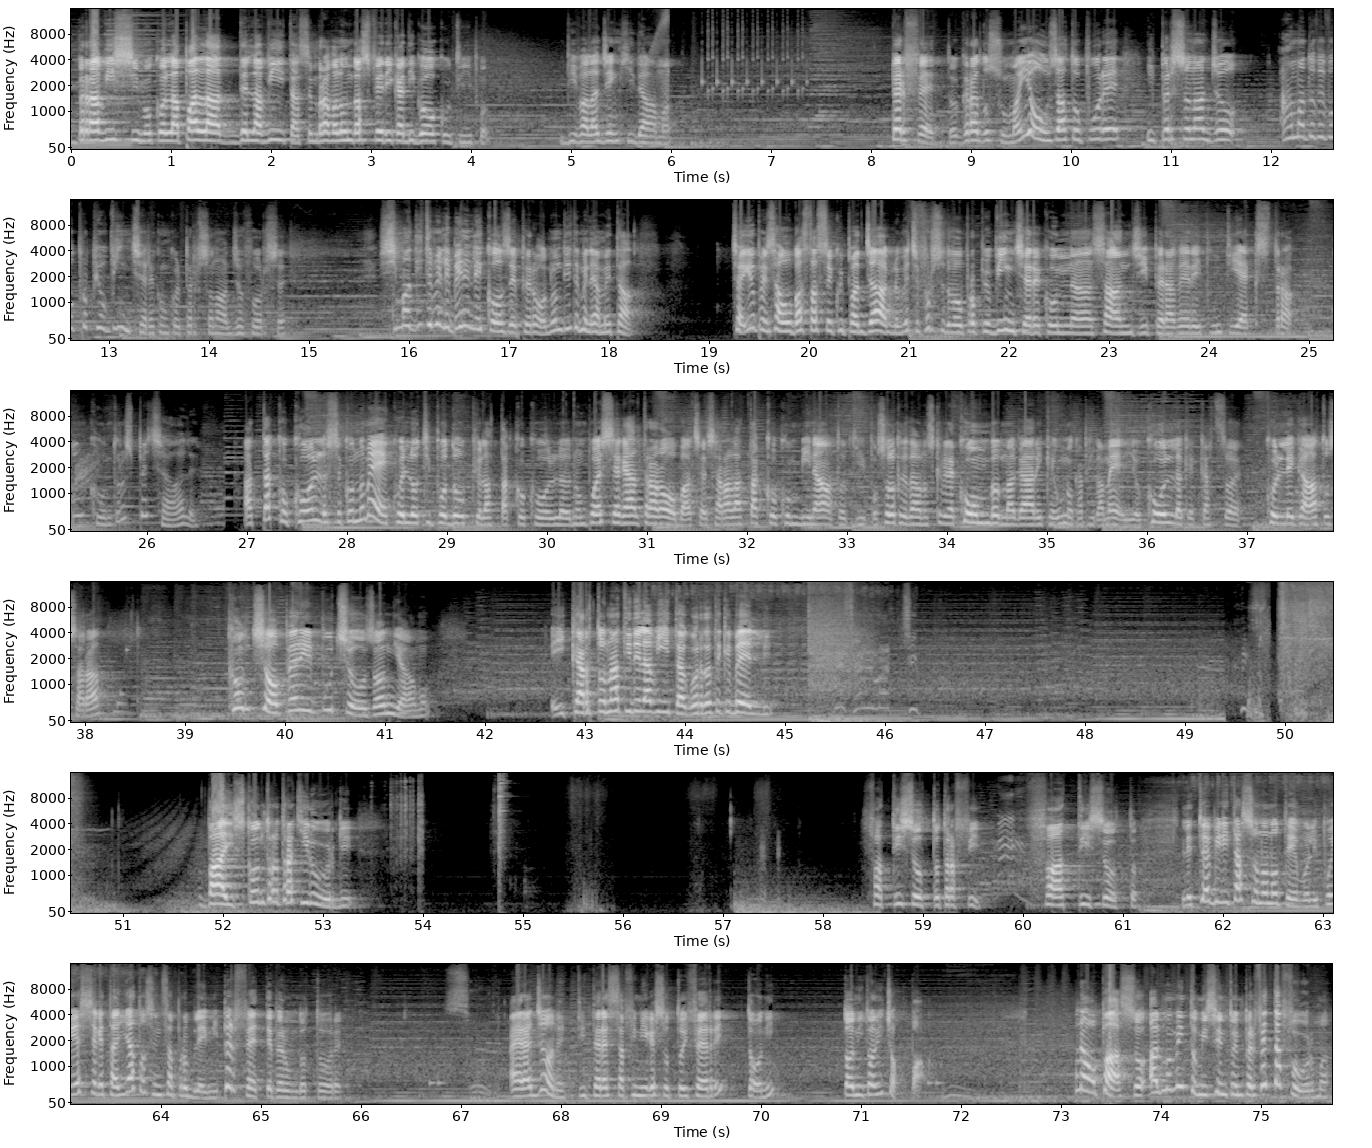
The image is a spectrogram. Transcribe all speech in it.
Bravissimo, con la palla della vita. Sembrava l'onda sferica di Goku, tipo. Viva la Genkidama. Perfetto, grado su. Ma io ho usato pure il personaggio... Ah, ma dovevo proprio vincere con quel personaggio, forse. Sì, ma ditemele bene le cose, però. Non ditemele a metà. Cioè, io pensavo bastasse equipaggiarlo. Invece forse dovevo proprio vincere con eh, Sanji per avere i punti extra. Incontro speciale. Attacco call, secondo me è quello tipo doppio l'attacco call, non può essere altra roba, cioè sarà l'attacco combinato tipo, solo che dovevano scrivere comb magari che uno capiva meglio, call che cazzo è, collegato sarà? Con ciò per il puccioso andiamo. E i cartonati della vita, guardate che belli. Vai, scontro tra chirurghi. Fatti sotto, Traffi. Fatti sotto. Le tue abilità sono notevoli, puoi essere tagliato senza problemi, perfette per un dottore. Hai ragione, ti interessa finire sotto i ferri, Tony? Tony Tony Cioppa. No, passo, al momento mi sento in perfetta forma.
